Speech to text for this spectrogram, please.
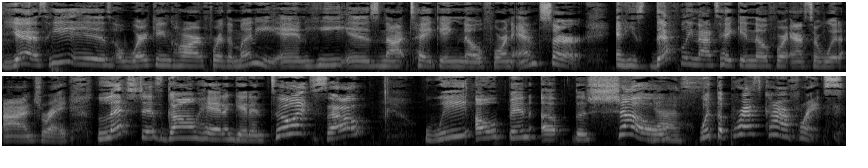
Yes, he is working hard for the money and he is not taking no for an answer. And he's definitely not taking no for an answer with Andre. Let's just go ahead and get into it. So, we open up the show Yes. with the press conference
